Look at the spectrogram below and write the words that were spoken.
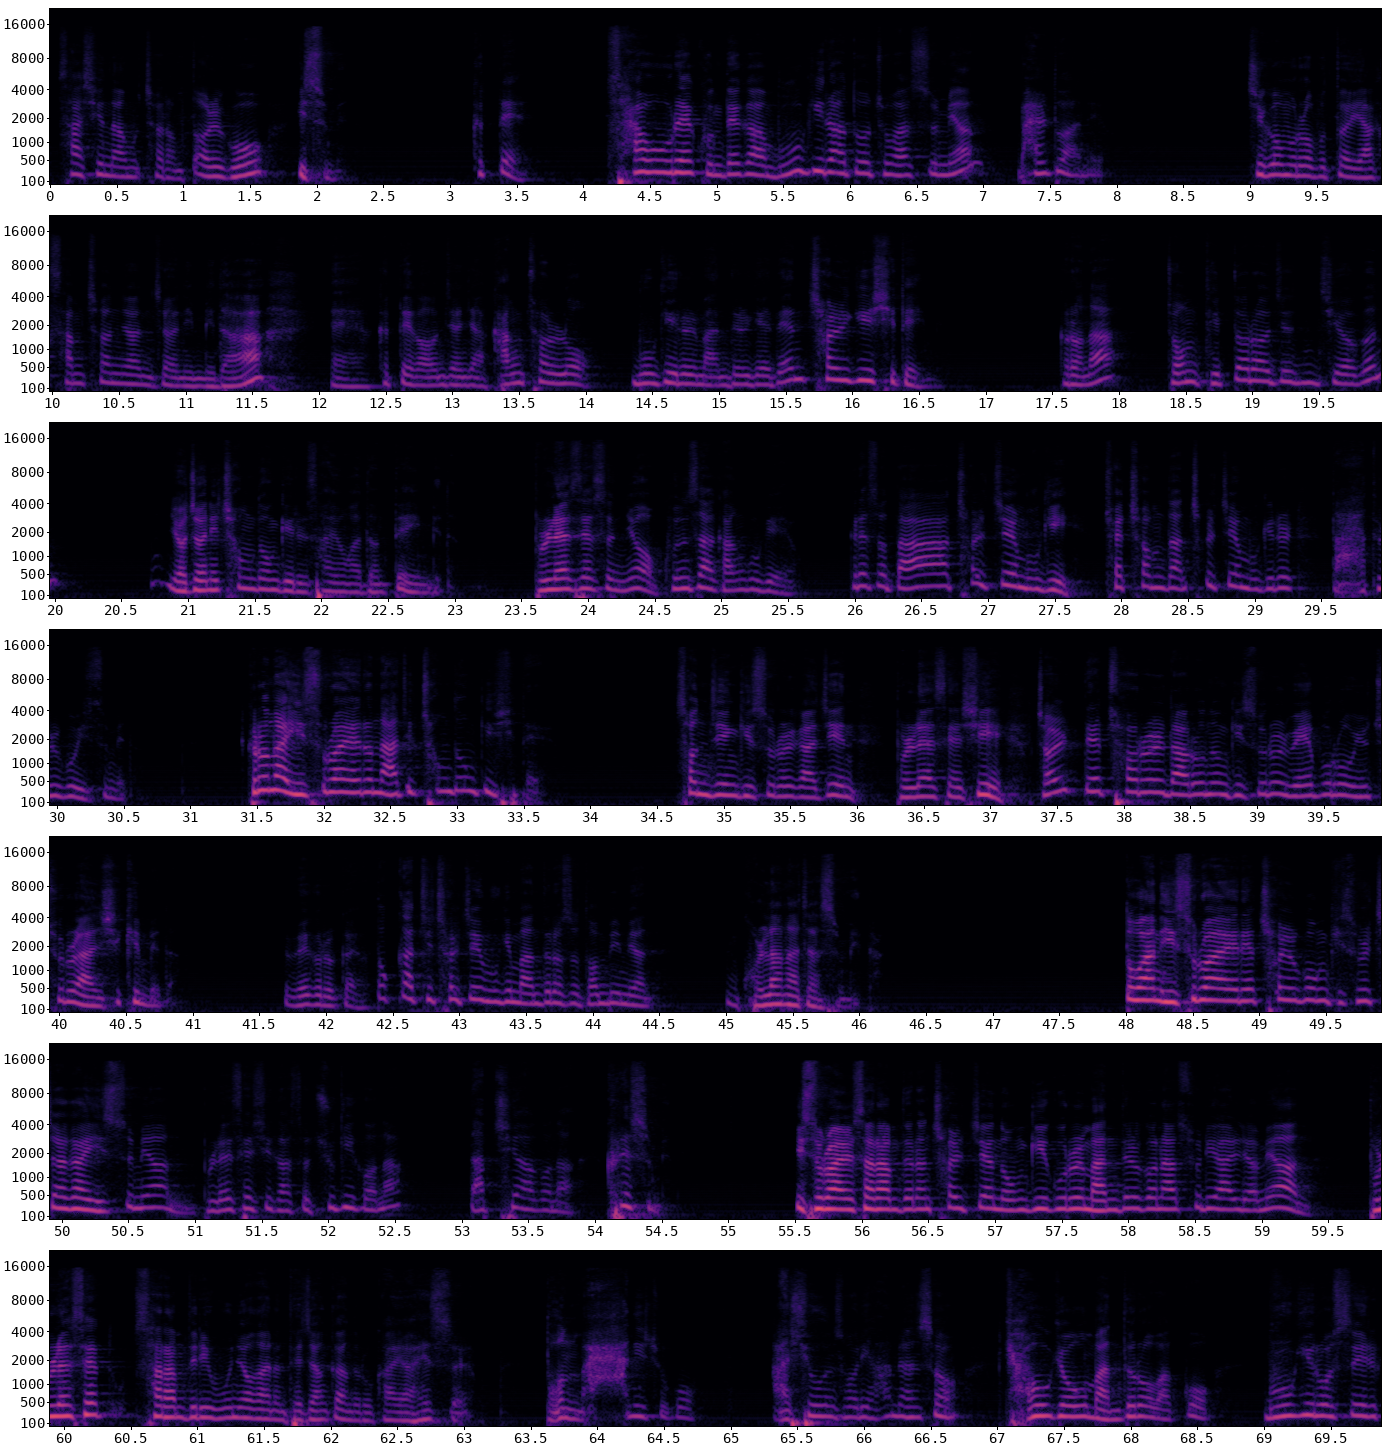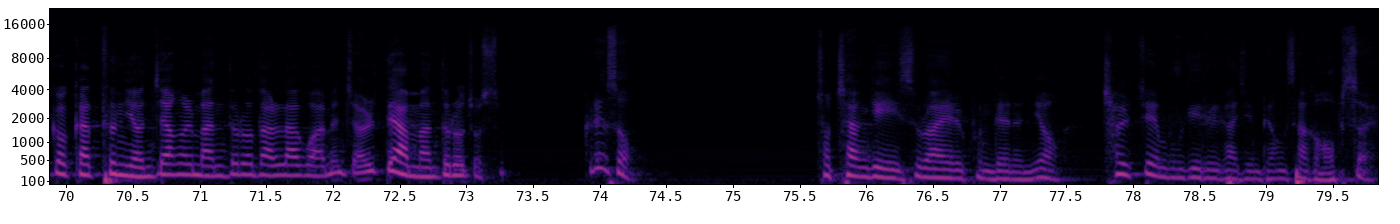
사시나무처럼 떨고 있습니다. 그때 사울의 군대가 무기라도 좋았으면 말도 안 해요. 지금으로부터 약 3천 년 전입니다. 예, 그때가 언제냐? 강철로 무기를 만들게 된 철기 시대입니다. 그러나 좀 뒤떨어진 지역은 여전히 청동기를 사용하던 때입니다. 블레셋은요 군사 강국이에요. 그래서 다 철제 무기, 최첨단 철제 무기를 다 들고 있습니다. 그러나 이스라엘은 아직 청동기 시대예요. 선진 기술을 가진 블레셋이 절대 철을 다루는 기술을 외부로 유출을 안 시킵니다. 왜 그럴까요? 똑같이 철제 무기 만들어서 덤비면 곤란하지 않습니까? 또한 이스라엘의 철공 기술자가 있으면 블레셋이 가서 죽이거나 납치하거나 그랬습니다. 이스라엘 사람들은 철제 농기구를 만들거나 수리하려면 블레셋 사람들이 운영하는 대장간으로 가야 했어요. 돈 많이 주고 아쉬운 소리 하면서 겨우겨우 만들어 왔고 무기로 쓰일 것 같은 연장을 만들어 달라고 하면 절대 안 만들어 줬습니다. 그래서 초창기 이스라엘 군대는요. 철제 무기를 가진 병사가 없어요.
